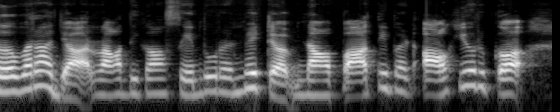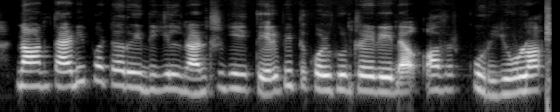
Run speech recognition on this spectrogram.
தேவராஜா ராதிகா செந்தூரன் மற்றும் நா பார்த்திபன் ஆகியோருக்கு நான் தனிப்பட்ட ரீதியில் நன்றியை தெரிவித்துக் கொள்கின்றேன் என அவர் கூறியுள்ளார்.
